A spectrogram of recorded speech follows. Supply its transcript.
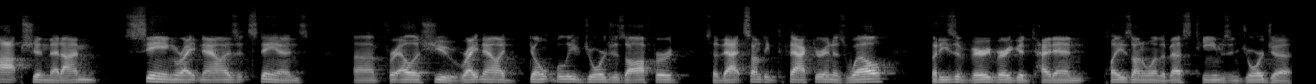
option that I'm seeing right now as it stands uh, for LSU. Right now, I don't believe Georgia's offered, so that's something to factor in as well. But he's a very, very good tight end, plays on one of the best teams in Georgia.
